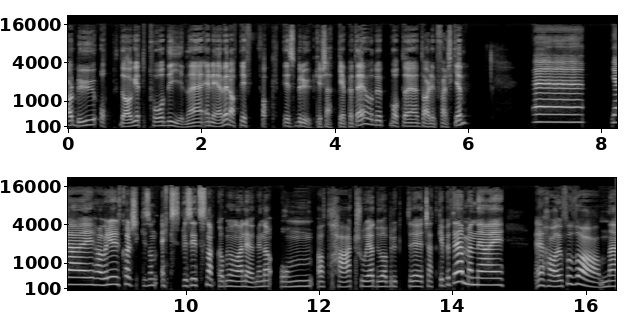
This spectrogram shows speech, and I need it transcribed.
Har du oppdaget på dine elever at de faktisk bruker ChatGPT, og du på en måte tar dem på fersken? Eh, jeg har vel kanskje ikke sånn eksplisitt snakka med noen av elevene mine om at her tror jeg du har brukt eh, ChatGPT, men jeg, jeg, har jo for vane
